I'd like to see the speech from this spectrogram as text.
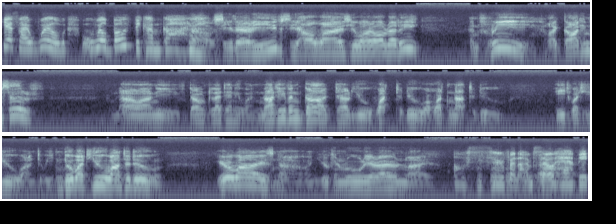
Yes, I will. We'll both become God. Now, see there, Eve. See how wise you are already? And free, like God Himself. From now on, Eve, don't let anyone, not even God, tell you what to do or what not to do. Eat what you want to eat and do what you want to do. You're wise now, and you can rule your own life. Oh, Serpent, I'm so happy.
